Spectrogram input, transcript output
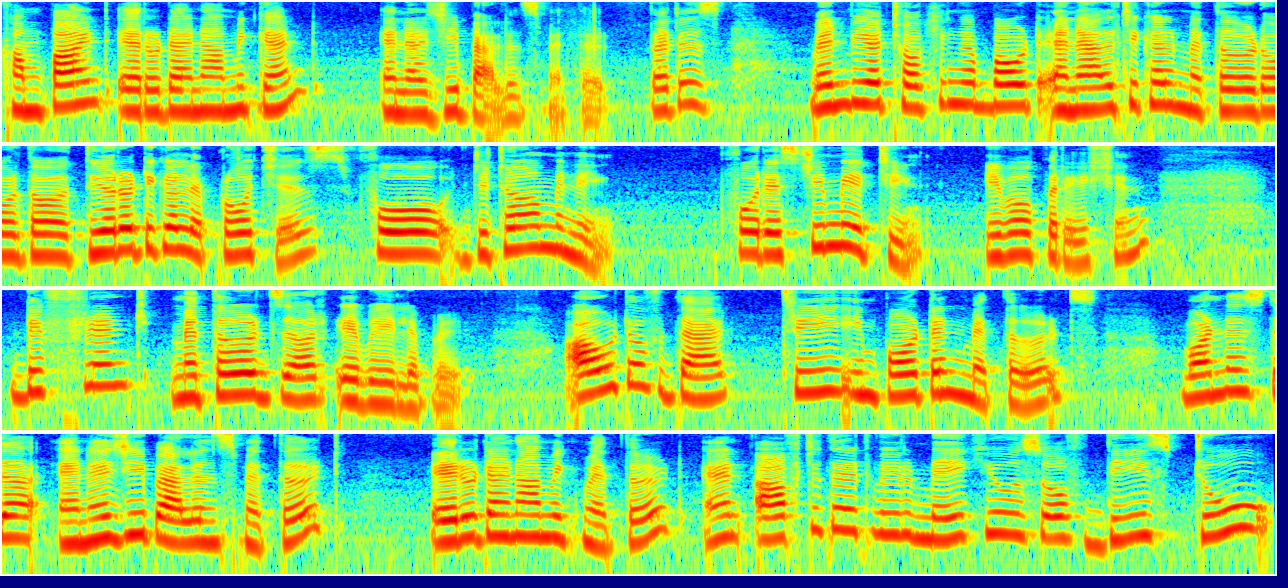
combined aerodynamic and energy balance method. That is when we are talking about analytical method or the theoretical approaches for determining, for estimating evaporation, different methods are available. Out of that three important methods one is the energy balance method, aerodynamic method and after that we will make use of these two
